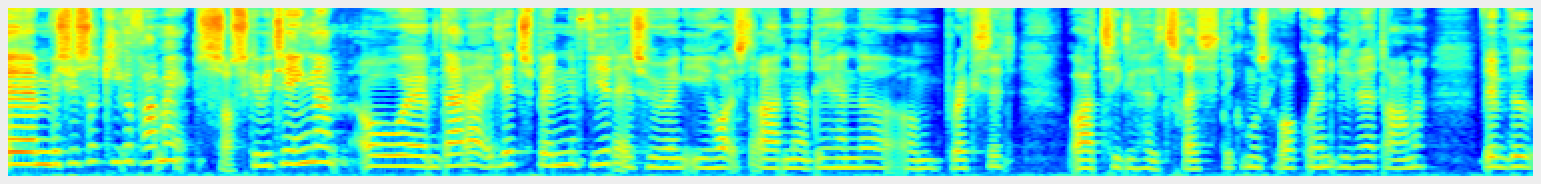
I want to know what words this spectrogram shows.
Øhm, hvis vi så kigger fremad, så skal vi til England, og øhm, der er der et lidt spændende firedages høring i højesteretten, og det handler om Brexit og artikel 50. Det kunne måske godt gå hen og blive lidt af drama. Hvem ved?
